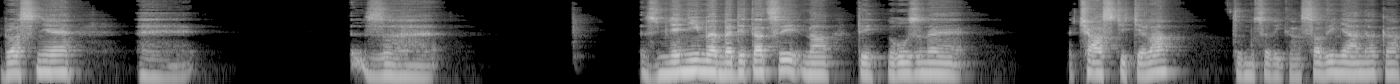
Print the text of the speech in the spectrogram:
vlastně e, z změníme meditaci na ty různé části těla, tomu se říká saviňánaka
